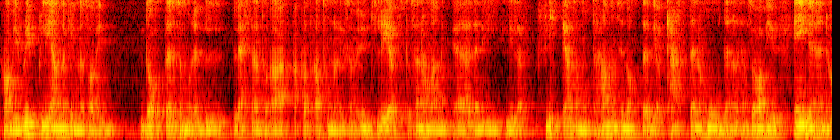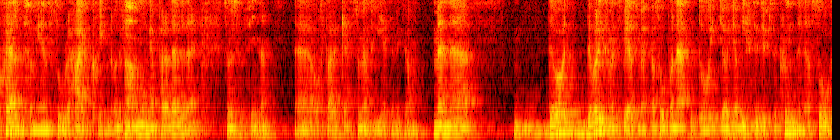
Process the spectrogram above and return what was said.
har vi Ripley, i andra filmen så har vi dottern som hon är ledsen att, hon- att, att hon har liksom utlevt och sen har man eh, den lill- lilla flickan som hon tar hand om sin dotter, vi har katten och modern och sen så har vi ju alienen själv som är en stor hive queen och det finns Ja. så många paralleller där som är så fina eh, och starka som jag tycker jättemycket om. Men eh, det var, det var liksom ett spel som jag, jag såg på nätet och jag, jag visste typ sekunden jag såg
